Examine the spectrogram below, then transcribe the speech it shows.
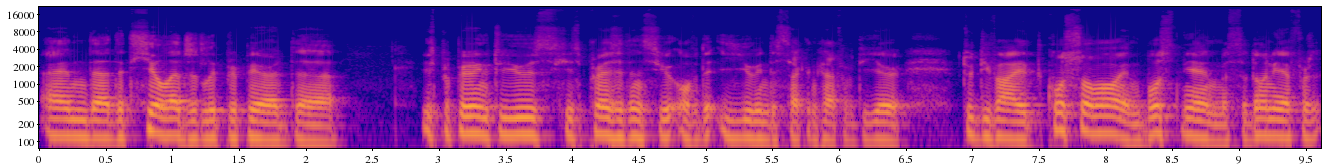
and uh, that he allegedly prepared uh, is preparing to use his presidency of the EU in the second half of the year to divide Kosovo and Bosnia and Macedonia for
